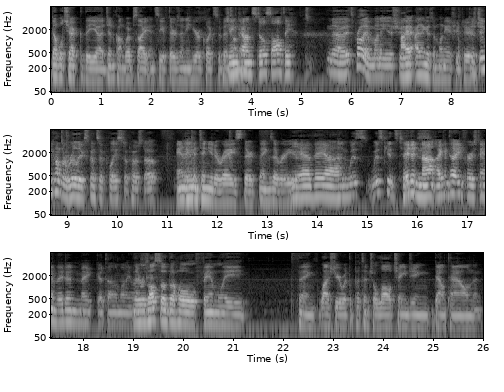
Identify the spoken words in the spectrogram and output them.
Double check the uh, Gen Con website and see if there's any HeroClix events on Gen there. Con's still salty. No, it's probably a money issue. I, I think it's a money issue too. Because Gen Con's a really expensive place to post up. And they and- continue to raise their things every year. Yeah, they uh, And Wiz, WizKids they did not. I can tell you firsthand, they didn't make a ton of money. Last There was year. also the whole family thing last year with the potential law changing downtown and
